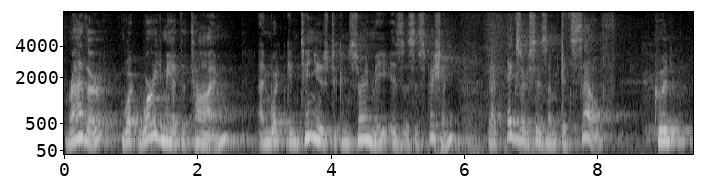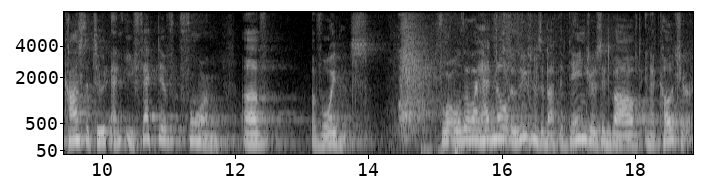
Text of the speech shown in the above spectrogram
Rather, what worried me at the time, and what continues to concern me, is the suspicion that exorcism itself could constitute an effective form of avoidance. For although I had no illusions about the dangers involved in a culture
